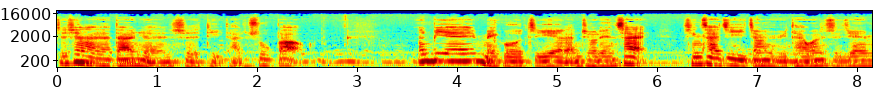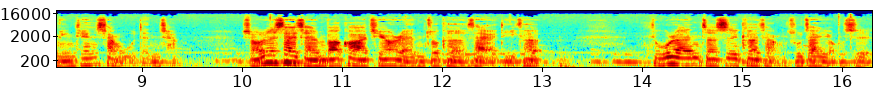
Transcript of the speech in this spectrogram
接下来的单元是体坛速报。NBA 美国职业篮球联赛新赛季将于台湾时间明天上午登场。首日赛程包括七六人做客塞尔提克，湖人则是客场出战勇士。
